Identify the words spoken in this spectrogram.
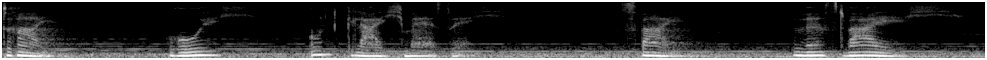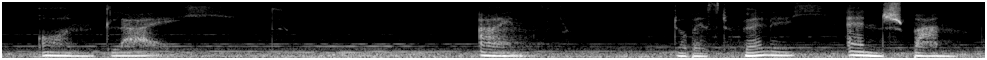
Drei. Ruhig und gleichmäßig. Zwei. Wirst weich und leicht. Du bist völlig entspannt.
